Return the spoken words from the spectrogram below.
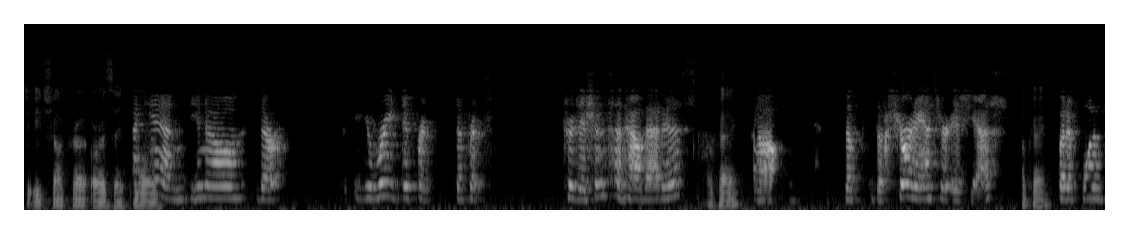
to each chakra or is it more Again, you know, there you read different different traditions on how that is. okay Uh, the the short answer is yes, okay but if one's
